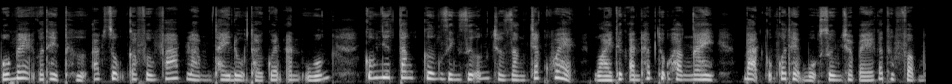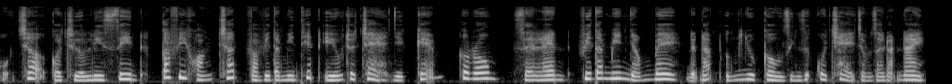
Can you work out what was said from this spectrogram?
bố mẹ có thể thử áp dụng các phương pháp làm thay đổi thói quen ăn uống cũng như tăng cường dinh dưỡng cho răng chắc khỏe. Ngoài thức ăn hấp thụ hàng ngày, bạn cũng có thể bổ sung cho bé các thực phẩm hỗ trợ có chứa lysine, các phi khoáng chất và vitamin thiết yếu cho trẻ như kẽm, chrome, selen, vitamin nhóm B để đáp ứng nhu cầu dinh dưỡng của trẻ trong giai đoạn này.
